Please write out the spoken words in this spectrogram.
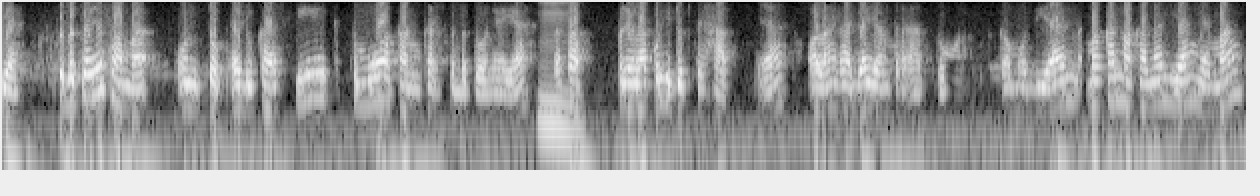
Ya, sebetulnya sama untuk edukasi semua kanker sebetulnya ya. Hmm. Tetap perilaku hidup sehat ya, olahraga yang teratur. Kemudian makan makanan yang memang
